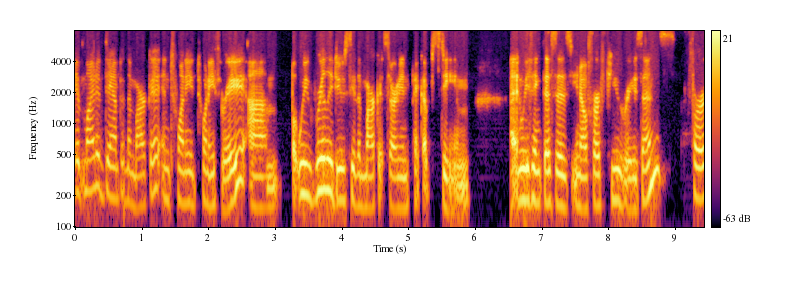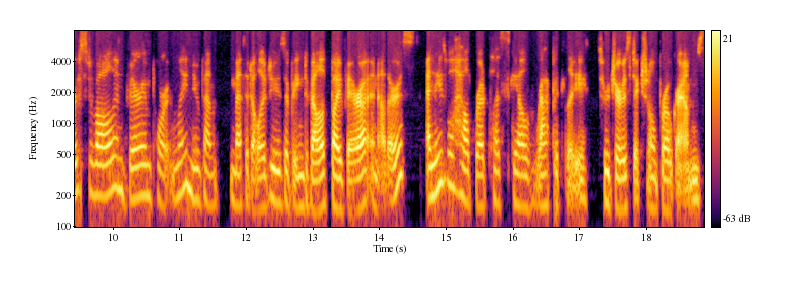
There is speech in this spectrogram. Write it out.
It might have dampened the market in 2023, um, but we really do see the market starting to pick up steam. And we think this is, you know, for a few reasons. First of all, and very importantly, new methodologies are being developed by Verra and others and these will help REDD Plus scale rapidly through jurisdictional programs.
